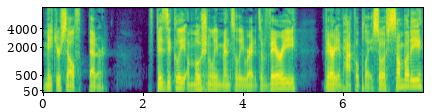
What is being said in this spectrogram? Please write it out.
make yourself better physically, emotionally, mentally, right? It's a very, very impactful place. So if somebody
